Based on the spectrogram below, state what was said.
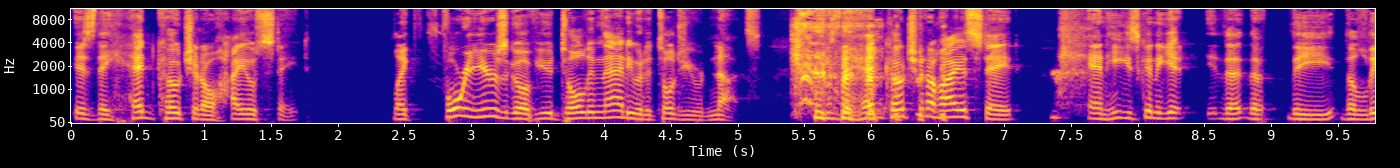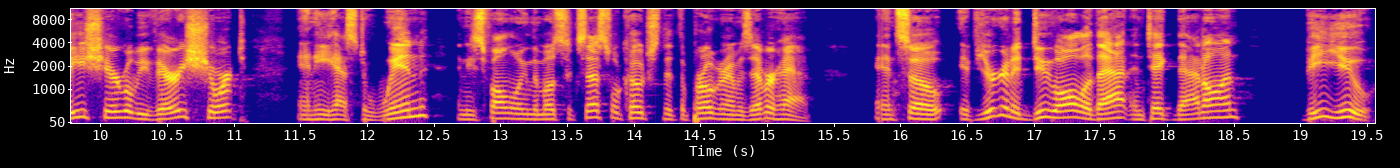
is the head coach at Ohio State. Like four years ago, if you had told him that, he would have told you you were nuts. He's the head coach at Ohio State and he's going to get eh, the, the the the leash here will be very short and he has to win and he's following the most successful coach that the program has ever had. And so if you're going to do all of that and take that on be you.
